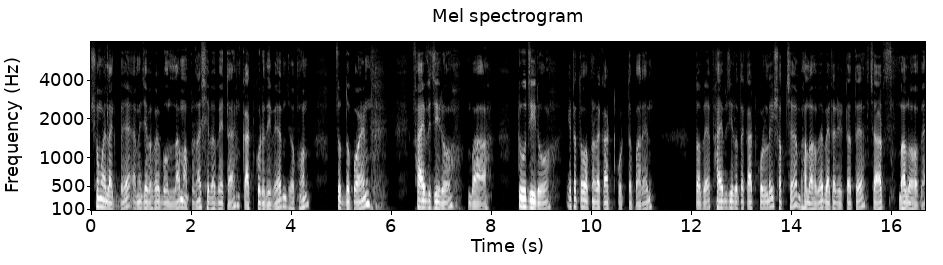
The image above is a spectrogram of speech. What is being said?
সময় লাগবে, আমি যেভাবে বললাম আপনারা সেভাবে এটা কাট করে দিবেন যখন চোদ্দ পয়েন্ট ফাইভ জিরো বা টু জিরো এটা তো আপনারা কাট করতে পারেন। তবে ফাইভ জিরোতে কাট করলেই সবচেয়ে ভালো হবে, ব্যাটারিটাতে চার্জ ভালো হবে।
